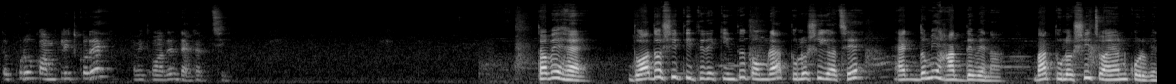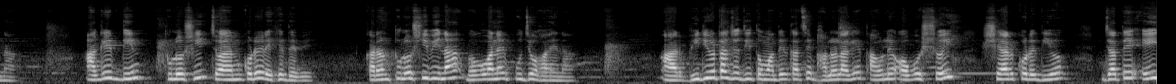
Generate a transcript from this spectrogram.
তো পুরো কমপ্লিট করে আমি তোমাদের দেখাচ্ছি। তবে হ্যাঁ দ্বাদশী তিথিতে কিন্তু তোমরা তুলসী গাছে একদমই হাত দেবে না বা তুলসী চয়ন করবে না। আগের দিন তুলসী চয়ন করে রেখে দেবে, কারণ তুলসী বিনা ভগবানের পুজো হয় না। আর ভিডিওটা যদি তোমাদের কাছে ভালো লাগে, তাহলে অবশ্যই শেয়ার করে দিও, যাতে এই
